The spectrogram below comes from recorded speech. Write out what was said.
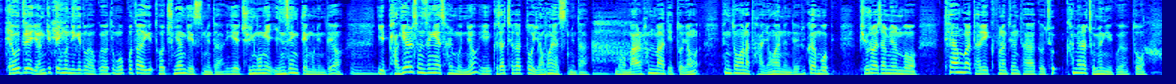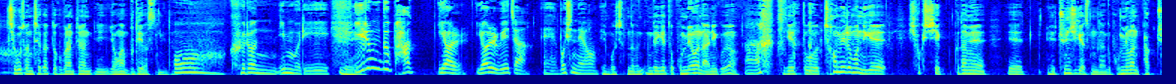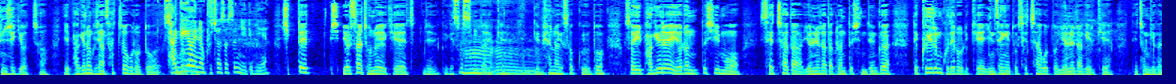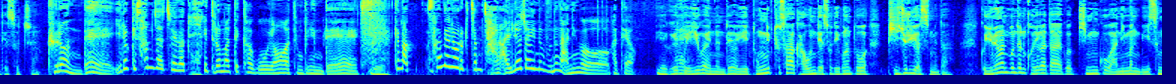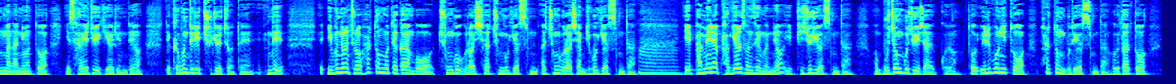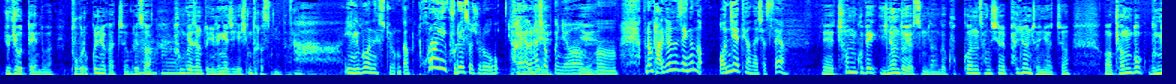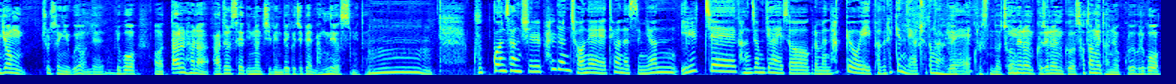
배우들의 연기 때문이기도 하고요. 또 무엇보다 이게 더 중요한 게 있습니다. 이게 주인공의 인생 때문인데요. 음. 이 박열 선생의 삶은요. 이 그 자체가 또 영화였습니다. 아. 뭐말 한마디 또 영, 행동 하나 다 영화였는데 그러니까 뭐 비유를 하자면 뭐 태양과 달이 그분한테는 다 그 카메라 조명이고요. 또 지구 전체가 또 그분한테는 이 영화 무대였습니다. 오 그런 인물이 예. 이름도 박 열 열외자. 예, 멋있네요. 예, 멋집니다. 근데 이게 또 본명은 아니고요. 아. 이게 또 처음 이름은 이게 혁식, 그 다음에 예, 예, 준식이었습니다. 그 본명은 박준식이었죠. 이 박열은 그냥 사적으로 또 자기가 그냥 붙여서 쓴 이름이에요. 10대 10살 전후에 이렇게 이제 그렇게 썼습니다. 음, 이렇게, 음. 이렇게 편하게 썼고요. 또 그래서 이 박열의 열은 뜻이 뭐 세차다, 열렬하다 그런 뜻인데 그러니까 그 이름 그대로 이렇게 인생이 또 세차고 또 열렬하게 이렇게 네, 전개가 됐었죠. 그런데 이렇게 삶 자체가 되게 드라마틱하고 영화 같은 분인데 예. 이렇게 막 상대적으로 이렇게 좀잘 알려져 있는 분은 아닌 것 같아요. 예, 그게 또 네. 이유가 있는데요. 이 독립투사 가운데서도 이번은 또 비주류였습니다. 그 유명한 분들은 거의가 다 그 김구 아니면 뭐 이승만 아니면 또 이 사회주의 계열인데요. 근데 그분들이 주류죠. 네. 근데 이분들은 주로 활동 무대가 뭐 중국, 러시아, 중국이었습니다. 아, 중국, 러시아, 미국이었습니다. 음. 이 반면에 박열 선생은요, 이 비주류였습니다. 어, 무정부주의자였고요. 또 일본이 또 활동 무대였습니다. 거기다가 또6.25때 북으로 끌려갔죠. 그래서 음, 한국에서는 또 유명해지기 힘들었습니다. 아, 일본에서 주로, 그러니까 호랑이 굴에서 주로 활약을 예, 하셨군요. 예. 음. 그럼 박열 선생은 언제 태어나셨어요? 네, 1902년도였습니다. 그러니까 국권 상실 8년 전이었죠. 어, 경북 문경 출생이고요. 네, 그리고 어, 딸 하나, 아들 셋 있는 집인데 그 집의 막내였습니다. 음, 국권 상실 8년 전에 태어났으면 일제 강점기 하에서 그러면 학교에 입학을 했겠네요. 아, 초등학교에. 예, 그렇습니다. 처음에는 그전엔 그 서당에 다녔고요. 그리고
